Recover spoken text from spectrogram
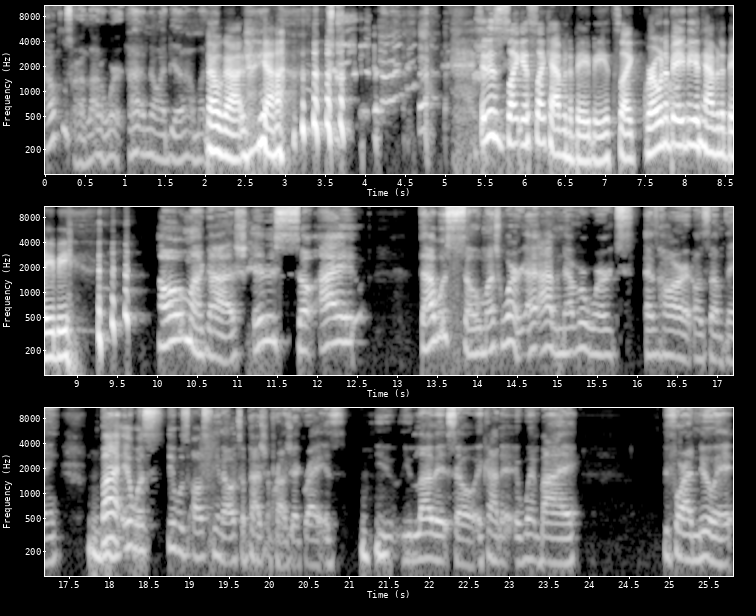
Albums are a lot of work. I had no idea how much. Oh God. Yeah. it is like it's like having a baby. It's like growing a baby and having a baby. Oh my gosh, it is so. I that was so much work. I, I've never worked as hard on something, Mhm. but it was it was also you know it's a passion project, right? It's Mhm. you you love it, so it kind of it went by before I knew it.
